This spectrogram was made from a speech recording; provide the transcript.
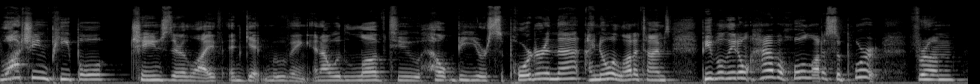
watching people change their life and get moving and i would love to help be your supporter in that i know a lot of times people they don't have a whole lot of support from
